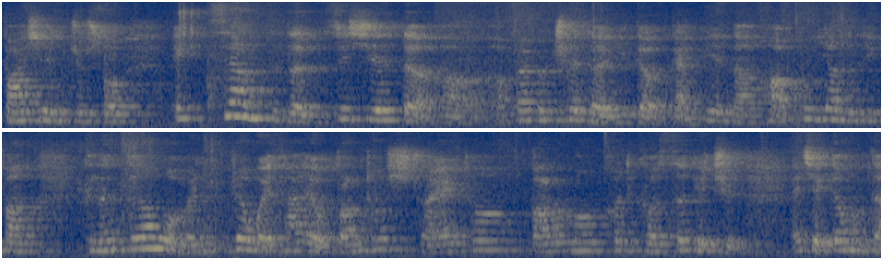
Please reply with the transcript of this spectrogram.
发现，就是说，哎，这样子的这些的呃 fiber chat 的一个改变呢，哈，不一样的地方，可能跟我们认为它有 frontal striatal thalamus cortical circuitry，而且跟我们的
